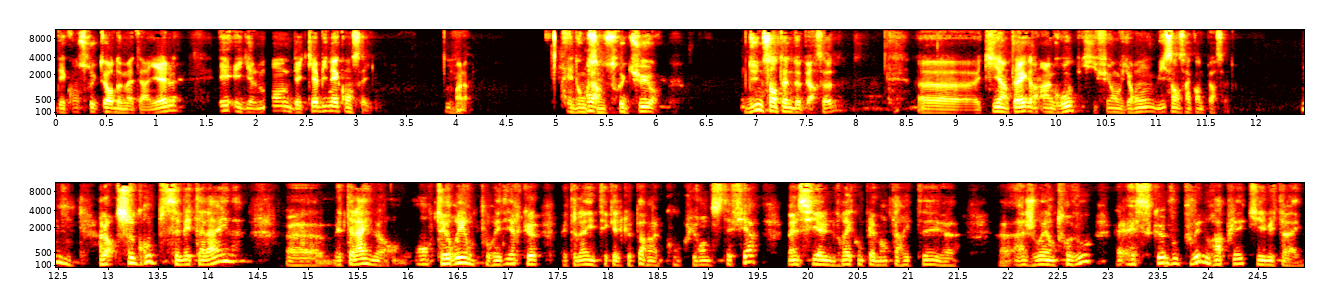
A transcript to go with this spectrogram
des constructeurs de matériel, et également des cabinets conseils. Mmh. Voilà. Et donc, c'est une structure d'une centaine de personnes euh, qui intègre un groupe qui fait environ 850 personnes. Alors, ce groupe, c'est Metaline. Euh, Metaline, en, théorie, on pourrait dire que Metaline était quelque part un concurrent de Stefia, même s'il y a une vraie complémentarité euh, à jouer entre vous. Est-ce que vous pouvez nous rappeler qui est Metaline?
